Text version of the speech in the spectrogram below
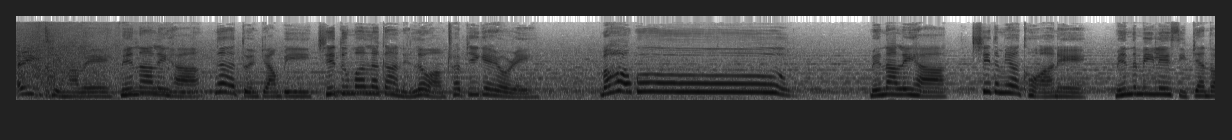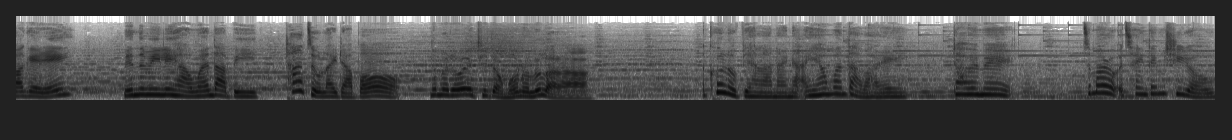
အဲ့ဒီအချိန်မှာပဲမင်းသားလေးဟာငှက်အသွင်ပြောင်းပြီးရှေသူမလက်ကနေလွတ်အောင်ထွက်ပြေးခဲ့တော့တယ်မဟုတ်ဘူးမင်းသားလေးဟာ ရှိသမျှခွန်အားနဲ့မင်းသမီးလေးစီပြန်သွားခဲ့တယ်မင်းသမီးလေးဟာဝမ်းသာပြီးထကြိုလိုက်တာပေါ့နမတော်ရဲ့ချစ်ကြောင့်မောင်းတော်လွတ်လာတာအခုလိုပြန်လာနိုင်တာအယံဝမ်းသာပါတယ်ဒါပေမဲ့ကျမတို့အချိန်သိမ်းမရှိတော့ဘူး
